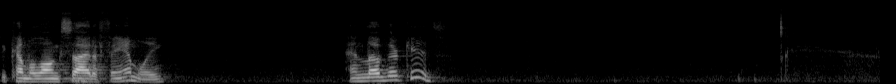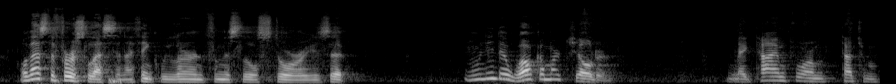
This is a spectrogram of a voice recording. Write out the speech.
to come alongside a family and love their kids? Well, that's the first lesson I think we learned from this little story is that we need to welcome our children, make time for them, touch them,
